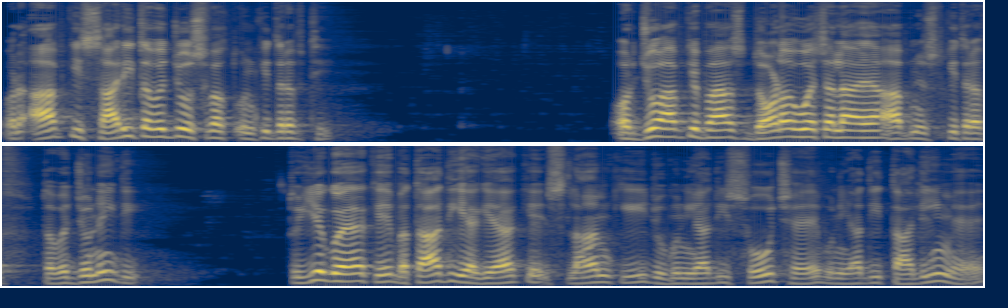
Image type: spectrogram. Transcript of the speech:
اور آپ کی ساری توجہ اس وقت ان کی طرف تھی۔ اور جو آپ کے پاس دوڑا ہوا چلا آیا، آپ نے اس کی طرف توجہ نہیں دی۔ تو یہ گویا کہ بتا دیا گیا کہ اسلام کی جو بنیادی سوچ ہے، بنیادی تعلیم ہے،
